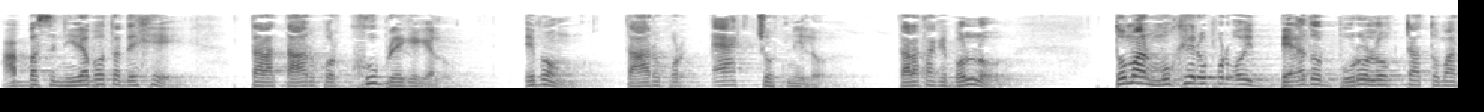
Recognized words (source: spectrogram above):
আব্বাসের নিরাপত্তা দেখে তারা তার উপর খুব রেগে গেল এবং তার উপর এক চোট নিল। তারা তাকে বলল, তোমার মুখের উপর ওই বেদ বুড়ো লোকটা তোমার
